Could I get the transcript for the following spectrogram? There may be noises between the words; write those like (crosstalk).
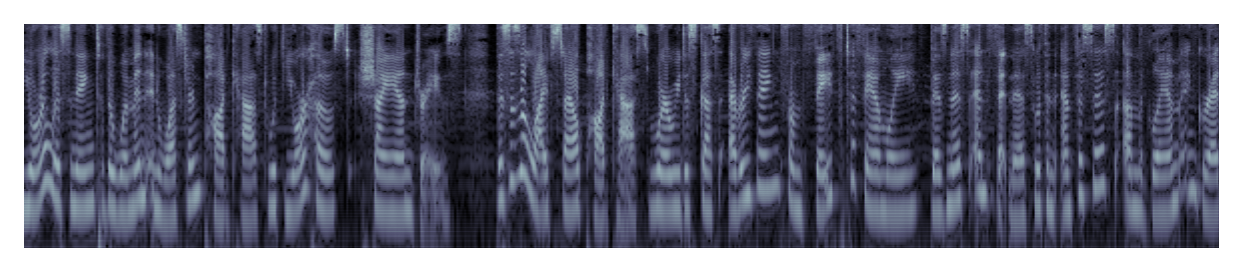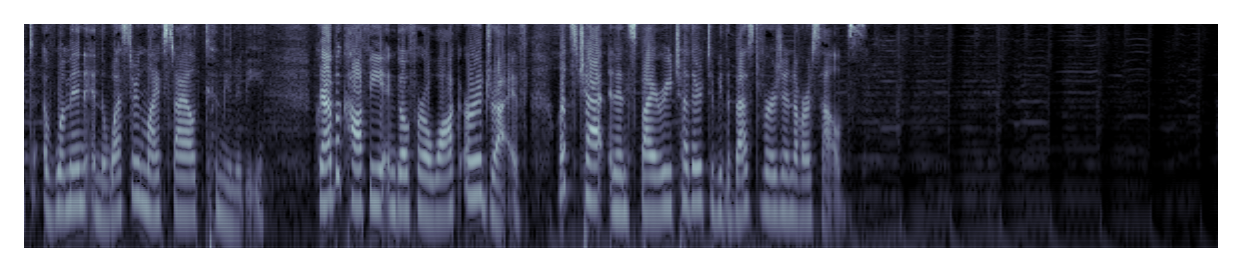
You're listening to the Women in Western podcast with your host, Cheyenne Draves. This is a lifestyle podcast where we discuss everything from faith to family, business, and fitness with an emphasis on the glam and grit of women in the Western lifestyle community. Grab a coffee and go for a walk or a drive. Let's chat and inspire each other to be the best version of ourselves.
